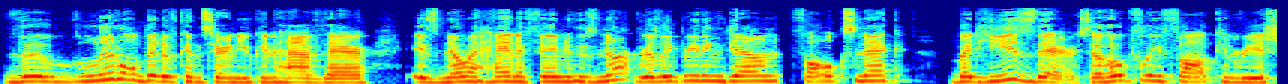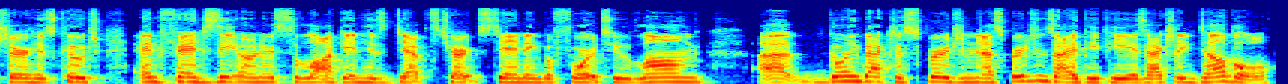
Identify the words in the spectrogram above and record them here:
The little bit of concern you can have there is Noah Hanifin, who's not really breathing down Faulk's neck, but he is there. So hopefully Faulk can reassure his coach and fantasy owners to lock in his depth chart standing before too long. Uh, going back to Spurgeon, now Spurgeon's IPP is actually double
